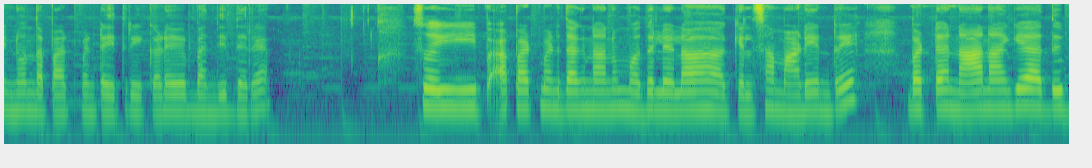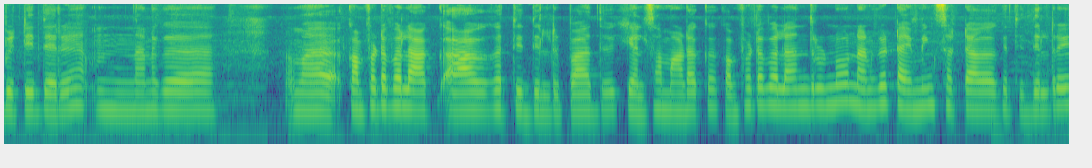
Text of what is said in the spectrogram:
ಇನ್ನೊಂದು ಅಪಾರ್ಟ್ಮೆಂಟ್ ಐತ್ರಿ ಈ ಕಡೆ ಬಂದಿದ್ದಾರೆ. ಸೊ ಈ ಅಪಾರ್ಟ್ಮೆಂಟ್ದಾಗ ನಾನು ಮೊದಲೆಲ್ಲ ಕೆಲಸ ಮಾಡೇನಿ ರೀ ಬಟ್ ನಾನಾಗೆ ಅದು ಬಿಟ್ಟಿದ್ದೆ ರೀ ನನಗೆ ಕಂಫರ್ಟಬಲ್ ಆಗ ಆಗತ್ತಿದ್ದಿಲ್ಲರಿಪ್ಪ ಅದು ಕೆಲಸ ಮಾಡೋಕೆ ಕಂಫರ್ಟಬಲ್ ಅಂದ್ರೂ ನನಗೆ ಟೈಮಿಂಗ್ ಸೆಟ್ ಆಗಕತ್ತಿದ್ದಿಲ್ಲ ರೀ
